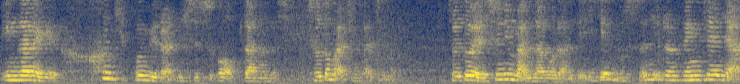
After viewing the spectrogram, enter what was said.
인간에게 큰 기쁨이란 있을 수가 없다는 것입니다. 저도 마찬가지입니다. 저도 예수님 만나고 나는데 이게 무슨 이런 횡재냐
